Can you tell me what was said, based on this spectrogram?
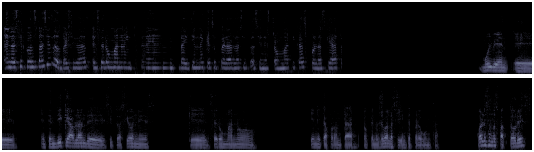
En las circunstancias de adversidad, el ser humano intenta y tiene que superar las situaciones traumáticas por las que ha... Muy bien, eh, entendí que hablan de situaciones que el ser humano tiene que afrontar, lo que nos lleva a la siguiente pregunta. ¿Cuáles son los factores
